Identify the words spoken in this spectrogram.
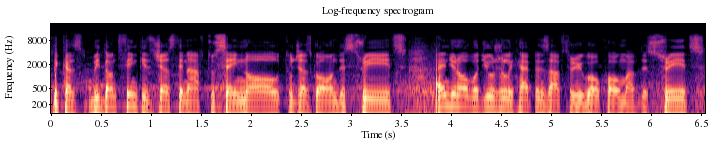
Because we don't think it's just enough to say no, to just go on the streets. And you know what usually happens after you go home off the streets?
